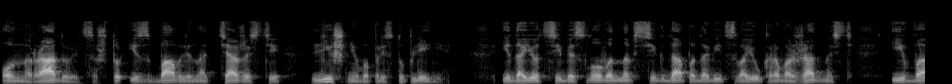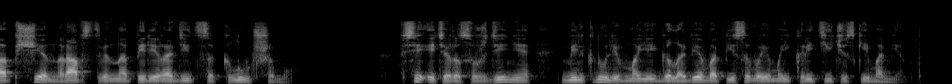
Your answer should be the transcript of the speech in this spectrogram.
Он радуется, что избавлен от тяжести лишнего преступления и дает себе слово навсегда подавить свою кровожадность и вообще нравственно переродиться к лучшему. Все эти рассуждения мелькнули в моей голове в описываемый критический момент.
